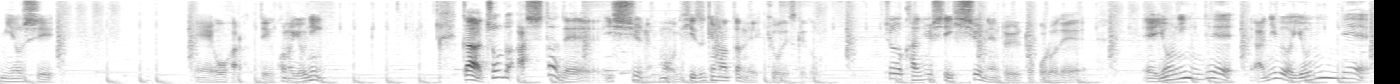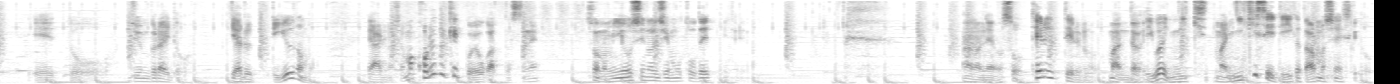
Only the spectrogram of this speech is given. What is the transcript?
三好、えー、大原っていうこの4人がちょうど明日で1周年、もう日付もあったんで今日ですけど、ちょうど加入して1周年というところで、えー、4人で、アニメは4人で、えっ、ー、と、ジュンブライドやるっていうのもありました。まあこれが結構良かったですね。その三好の地元で、みたいな。あのね、そう、てるてるの、まあ、だからいわゆる2期、まあ、2期生って言い方あんましないですけど、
